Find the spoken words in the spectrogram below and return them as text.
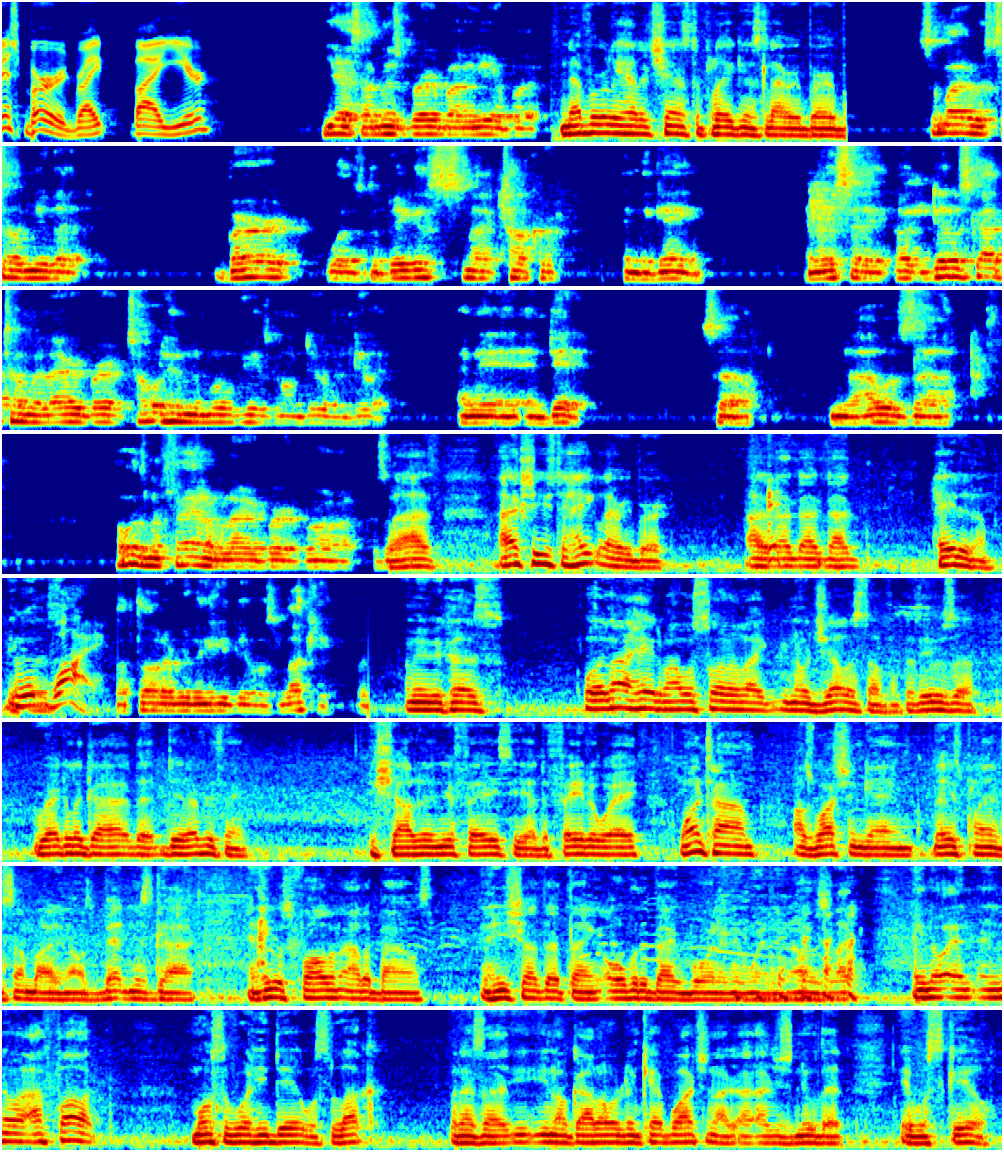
Missed Bird, right, by a year? Yes, I missed Bird by a year, but never really had a chance to play against Larry Bird. Somebody was telling me that Bird was the biggest smack talker in the game. And they say, uh, Dennis Scott told me Larry Bird told him the move he was going to do and do it. I mean, and, and did it. So, you know, I was, uh, I wasn't a fan of Larry Bird growing up. Well, I, I actually used to hate Larry Bird. I, I, I, I hated him. Well, why? I thought everything he did was lucky. But. I mean, because, well, not hate him. I was sort of like, you know, jealous of him because he was a regular guy that did everything. He shot it in your face. He had to fade away. One time, I was watching a game. They was playing somebody, and I was betting this guy, and he was falling out of bounds, and he shot that thing over the backboard and it went in. I was like, you know, and, and you know, I thought most of what he did was luck. But as I, you know, got older and kept watching, I, I just knew that it was skill.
